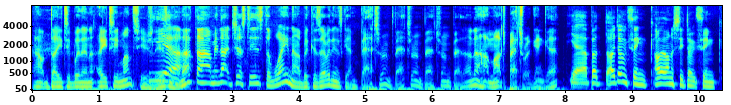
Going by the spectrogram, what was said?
outdated within 18 months usually isn't Yeah. it that, that, i mean that just is the way now because everything's getting better and better and better and better i don't know how much better it can get Yeah, but I don't think I honestly don't think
